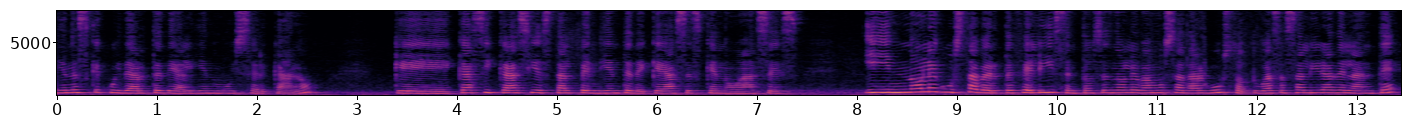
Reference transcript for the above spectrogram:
tienes que cuidarte de alguien muy cercano, que casi casi está al pendiente de qué haces, qué no haces, y no le gusta verte feliz, entonces no le vamos a dar gusto, tú vas a salir adelante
